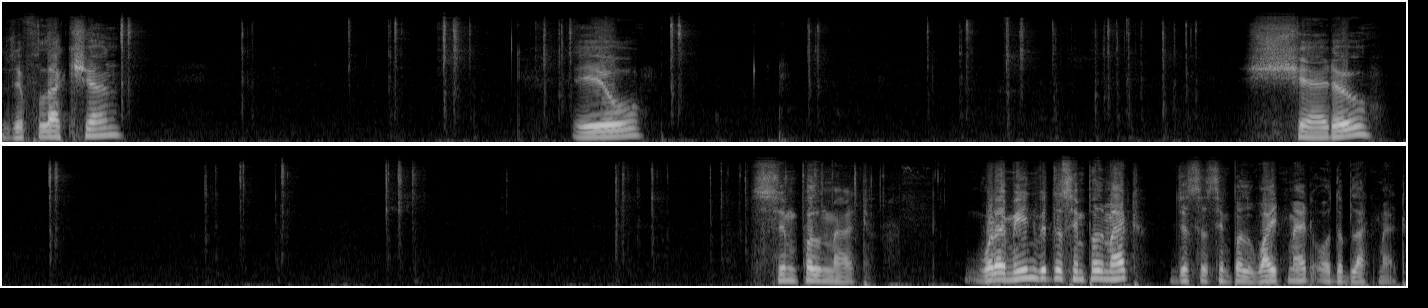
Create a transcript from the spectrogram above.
reflection. AO shadow. Simple mat what I mean with the simple mat just a simple white mat or the black matte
